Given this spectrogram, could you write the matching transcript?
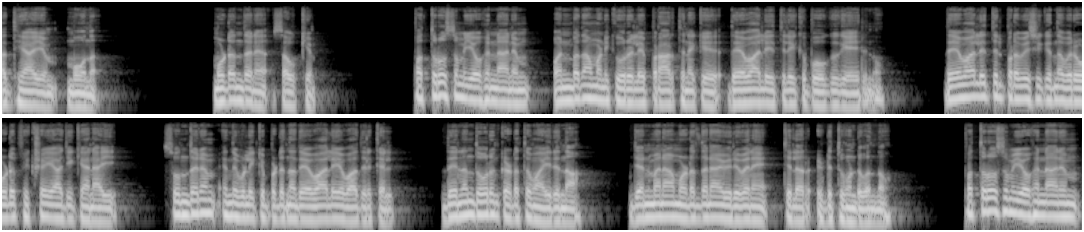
അധ്യായം മൂന്ന്. മുടന്തന് സൗഖ്യം. പത്രോസും യോഹന്നാനും ഒൻപതാം മണിക്കൂറിലെ പ്രാർത്ഥനയ്ക്ക് ദേവാലയത്തിലേക്ക് പോകുകയായിരുന്നു. ദേവാലയത്തിൽ പ്രവേശിക്കുന്നവരോട് ഭിക്ഷ യാചിക്കാനായി സുന്ദരം എന്ന് വിളിക്കപ്പെടുന്ന ദേവാലയവാതിൽക്കൽ ദിനംതോറും കിടത്തുമായിരുന്ന ജന്മനാ മുടന്തനായ ഒരുവനെ ചിലർ എടുത്തുകൊണ്ടുവന്നു. പത്രോസും യോഹന്നാനും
